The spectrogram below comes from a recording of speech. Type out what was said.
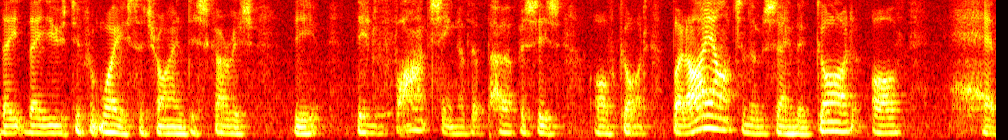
they, they use different ways to try and discourage the, the advancing of the purposes of God. But I answer them saying, The God of heaven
